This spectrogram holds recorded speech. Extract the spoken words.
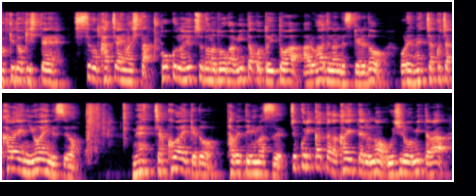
ドキドキしてすぐ買っちゃいました。僕の YouTube の動画見たこと意図はあるはずなんですけれど、俺めちゃくちゃ辛いに弱いんですよ。めっちゃ怖いけど食べてみます。作り方が書いてるの後ろを見たら、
